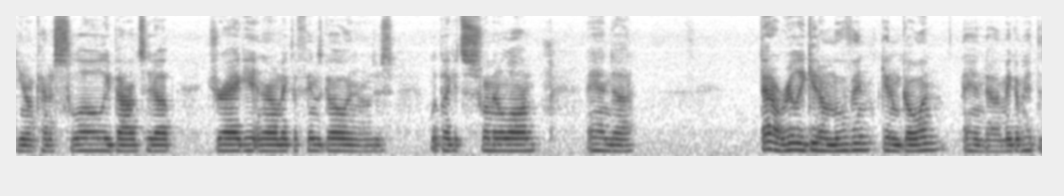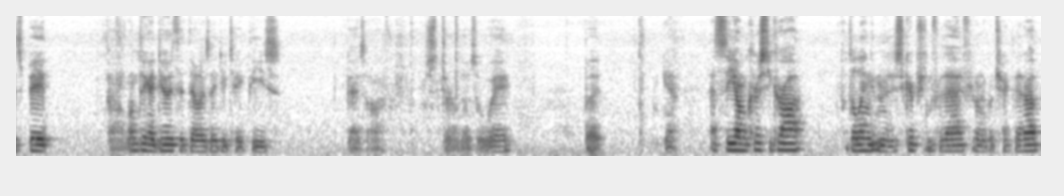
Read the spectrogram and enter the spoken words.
you know, kind of slowly bounce it up, drag it, and then I'll make the fins go and it'll just look like it's swimming along. And, uh, that'll really get them moving, get them going, and uh, make them hit this bait. Uh, one thing I do with it though is I do take these guys off. Just throw those away. But yeah, that's the um, Christie Craw. Put the link in the description for that if you want to go check that out.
